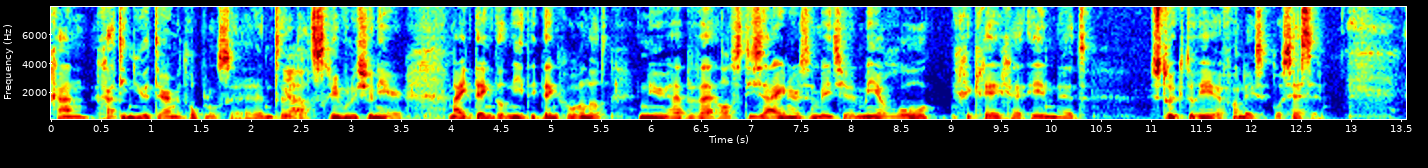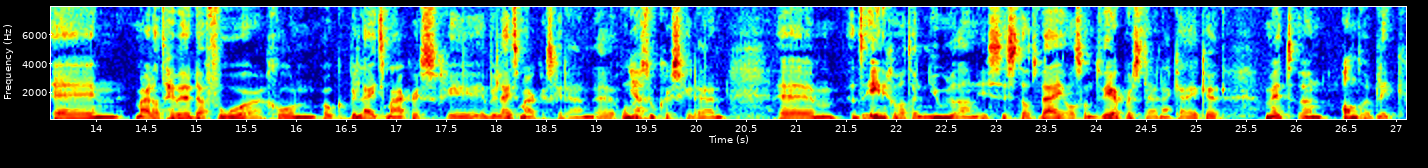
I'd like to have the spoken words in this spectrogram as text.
gaan, gaat die nieuwe term het oplossen. En te- Ja. dat is revolutionair. Maar ik denk dat niet. Ik denk gewoon dat nu hebben wij als designers een beetje meer rol gekregen in het structureren van deze processen. En, maar dat hebben daarvoor gewoon ook beleidsmakers, beleidsmakers gedaan, eh, onderzoekers gedaan. Ehm, het enige wat er nieuw aan is, is dat wij als ontwerpers daarnaar kijken met een andere blik.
